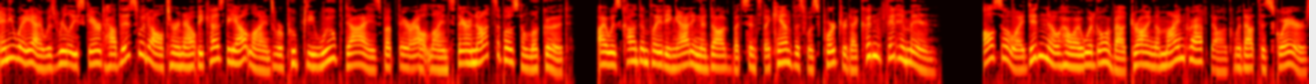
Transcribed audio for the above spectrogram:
Anyway I was really scared how this would all turn out because the outlines were poopty whoop dies but their outlines they're not supposed to look good. I was contemplating adding a dog but since the canvas was portrait I couldn't fit him in. Also I didn't know how I would go about drawing a Minecraft dog without the squares.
